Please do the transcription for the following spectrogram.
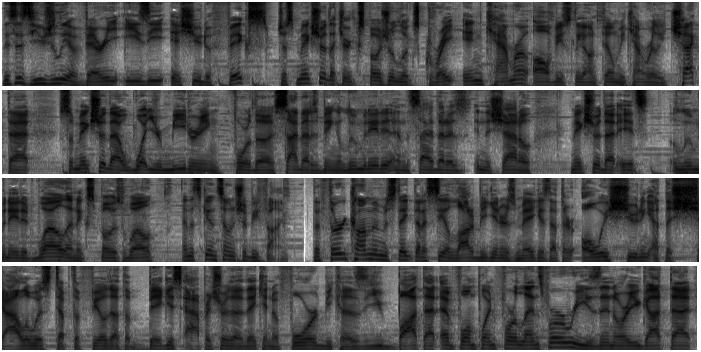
This is usually a very easy issue to fix. Just make sure that your exposure looks great in camera. Obviously on film, you can't really check that. So make sure that what you're metering for the side that is being illuminated and the side that is in the shadow, make sure that it's illuminated well and exposed well, and the skin tone should be fine. The third common mistake that I see a lot of beginners make is that they're always shooting at the shallowest depth of field at the biggest aperture that they can afford because you bought that f1.4 lens for a reason or you got that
